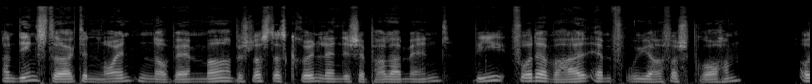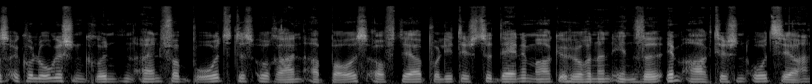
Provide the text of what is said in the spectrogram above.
Am Dienstag, den 9. November, beschloss das grönländische Parlament, wie vor der Wahl im Frühjahr versprochen, aus ökologischen Gründen ein Verbot des Uranabbaus auf der politisch zu Dänemark gehörenden Insel im arktischen Ozean.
